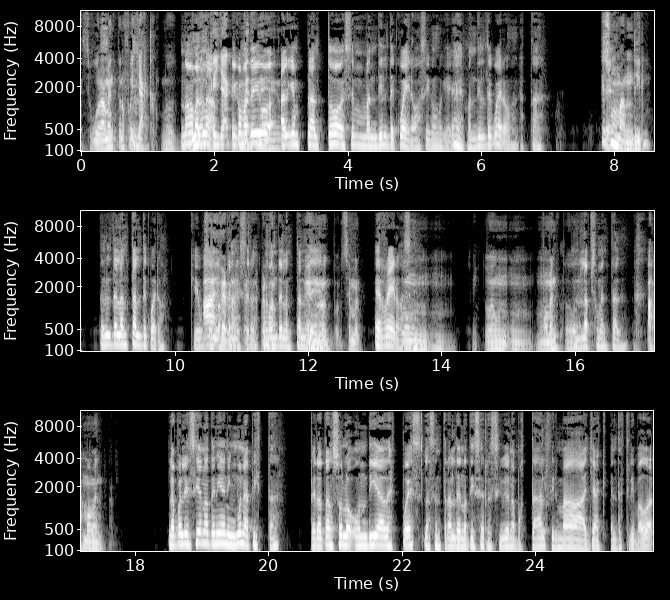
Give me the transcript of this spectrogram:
seguramente no fue Jack. No, No, para nada. que Jack, y como te digo, de- alguien plantó ese mandil de cuero, así como que, eh, mandil de cuero, acá está. ¿Qué es un mandil? El delantal de cuero que usan Ah, es los verdad, carniceros. es verdad, como un delantal de me- herrero, tuve así, un, un- sí, tuve un, un momento un lapso mental. paz mental. La policía no tenía ninguna pista, pero tan solo un día después la central de noticias recibió una postal firmada a Jack el Destripador,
